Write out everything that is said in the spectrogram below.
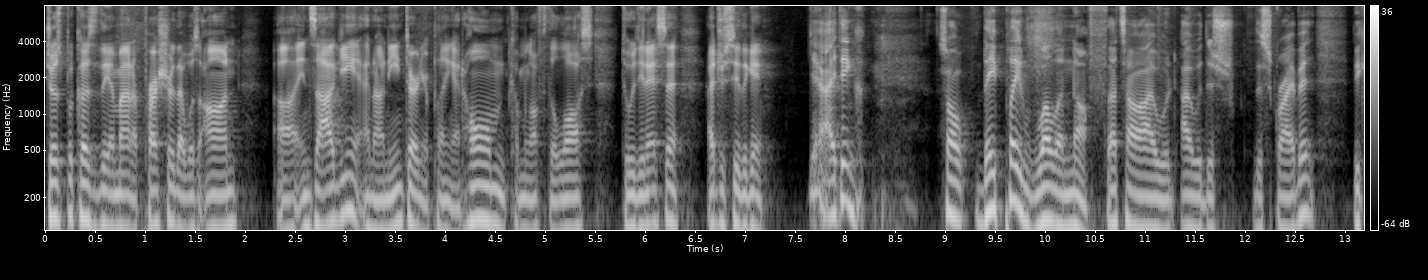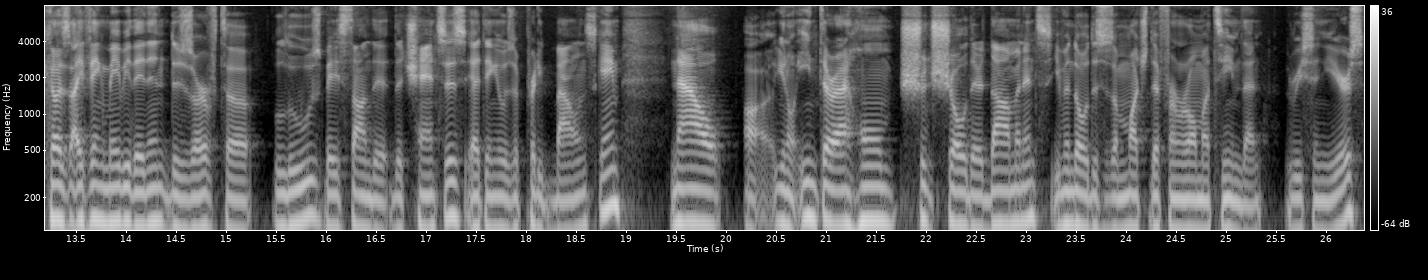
just because of the amount of pressure that was on uh, Inzaghi and on Inter, and you're playing at home, coming off the loss to Udinese. How'd you see the game? Yeah, I think so. They played well enough. That's how I would I would des- describe it because I think maybe they didn't deserve to lose based on the the chances. I think it was a pretty balanced game. Now, uh, you know, Inter at home should show their dominance, even though this is a much different Roma team than recent years.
